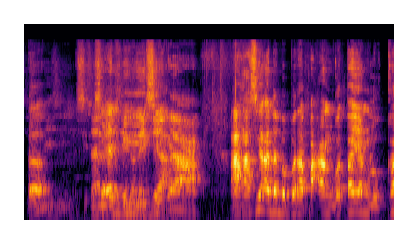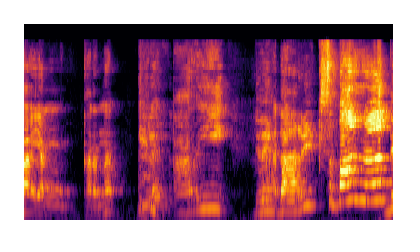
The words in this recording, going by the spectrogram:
Eh, CNBC CNBC Indonesia. ya. Alhasil ada beberapa anggota yang luka yang karena dilempari. Dilempari semangat.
